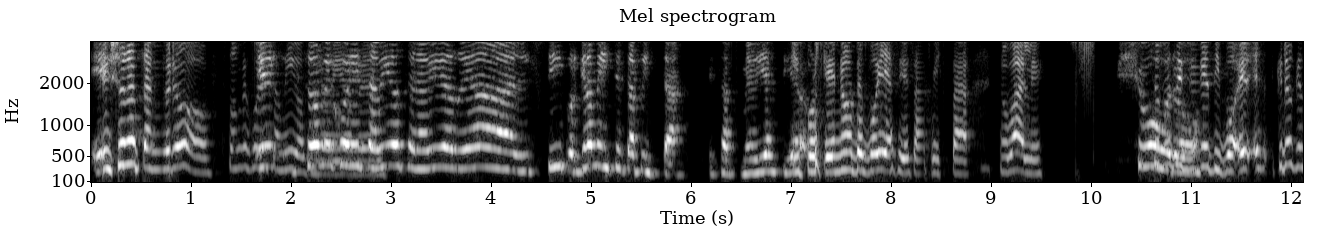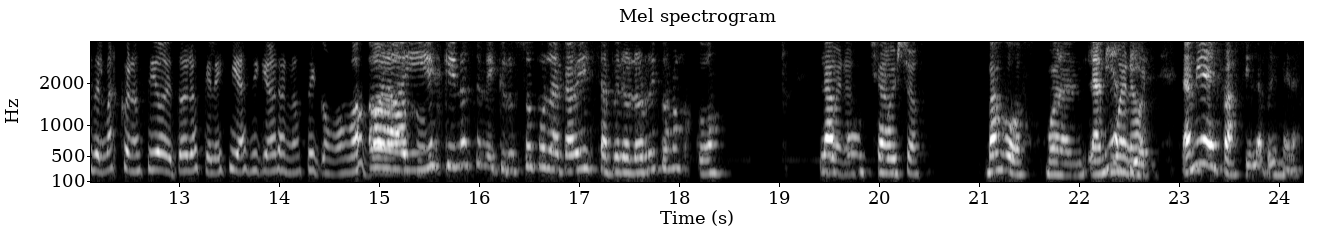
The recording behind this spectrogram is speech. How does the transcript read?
Y eh, Jonathan Groff, son mejores eh, amigos. son mejores amigos en la vida real. Sí, ¿por qué no me diste esa pista? Esa, me tirado. porque no te podía decir esa pista, no vale. Yo pensé Lloro. que tipo, es- es- creo que es el más conocido de todos los que elegí, así que ahora no sé cómo va para Ay, abajo. es que no se me cruzó por la cabeza, pero lo reconozco. La bueno, pucha. voy yo. Vas vos. Bueno, la mía Bueno. sí es. La mía es fácil, la primera.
